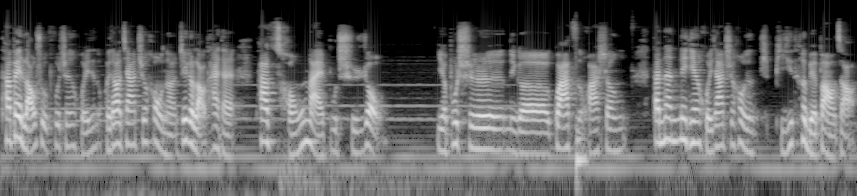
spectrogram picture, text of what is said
她被老鼠附身回回到家之后呢，这个老太太她从来不吃肉，也不吃那个瓜子花生，但那那天回家之后呢，脾气特别暴躁，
